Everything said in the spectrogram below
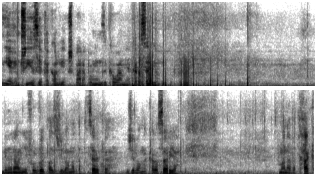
Nie wiem, czy jest jakakolwiek szpara pomiędzy kołami a karoserią. Generalnie full wypas, zielona tapicerka, zielona karoseria. Ma nawet hak.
